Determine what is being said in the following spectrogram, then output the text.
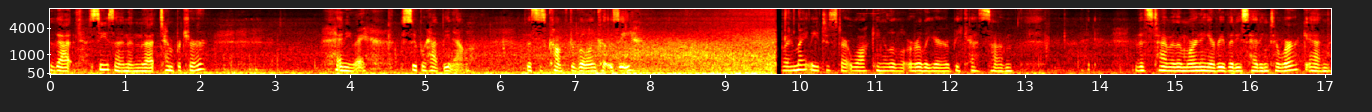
that season and that temperature. Anyway, super happy now this is comfortable and cozy. I might need to start walking a little earlier because um, this time of the morning everybody's heading to work and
